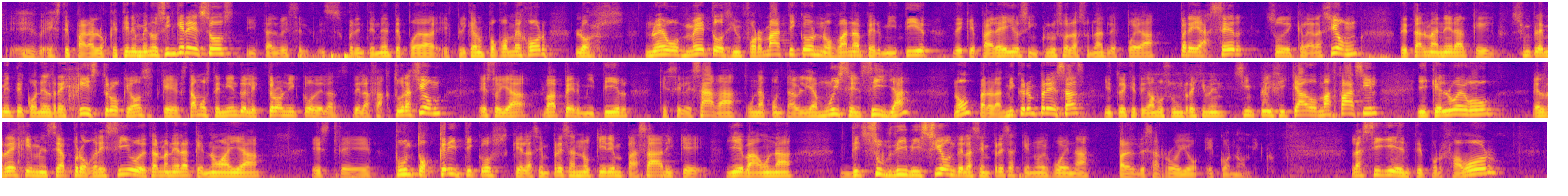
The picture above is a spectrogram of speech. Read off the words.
eh, este, para los que tienen menos ingresos, y tal vez el superintendente pueda explicar un poco mejor, los nuevos métodos informáticos nos van a permitir de que para ellos incluso la SUNAT les pueda prehacer su declaración de tal manera que simplemente con el registro que, que estamos teniendo electrónico de de la facturación, eso ya va a permitir que se les haga una contabilidad muy sencilla, ¿no? Para las microempresas y entonces que tengamos un régimen simplificado, más fácil y que luego el régimen sea progresivo de tal manera que no haya este, puntos críticos que las empresas no quieren pasar y que lleva a una subdivisión de las empresas que no es buena para el desarrollo económico. La siguiente, por favor.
